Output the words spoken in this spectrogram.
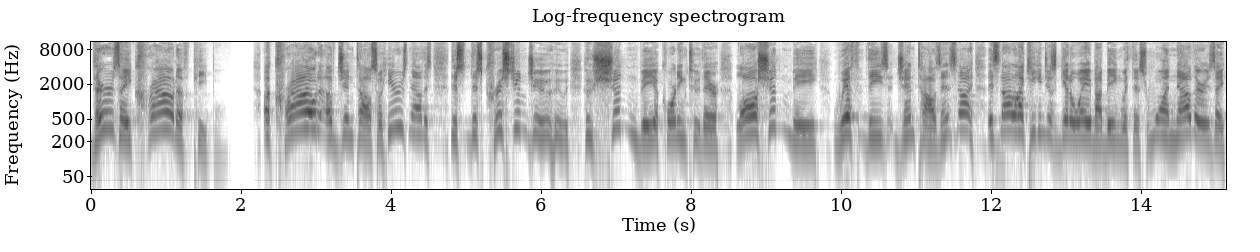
There's a crowd of people, a crowd of Gentiles. So here's now this, this, this Christian Jew who, who shouldn't be, according to their law, shouldn't be with these Gentiles. And it's not, it's not like he can just get away by being with this one. Now there is a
